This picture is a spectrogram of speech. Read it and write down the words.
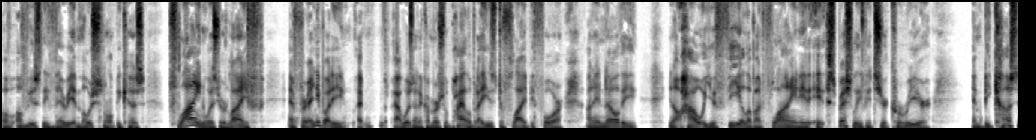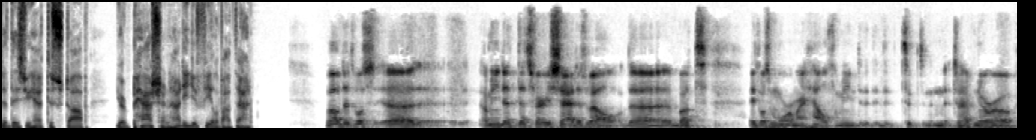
obviously very emotional because flying was your life and for anybody, I, I, wasn't a commercial pilot, but I used to fly before, and I know the, you know, how you feel about flying, especially if it's your career. And because of this, you had to stop your passion. How did you feel about that? Well, that was, uh, I mean, that that's very sad as well. The but it was more my health. I mean, to to have neuro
